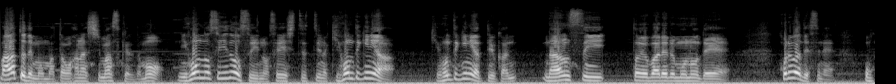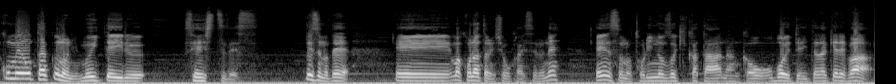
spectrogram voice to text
まあ後でもまたお話ししますけれども、日本の水道水の性質っていうのは基本的には、基本的にはっていうか軟水と呼ばれるもので、これはですね、お米を炊くのに向いている性質です。ですので、えー、まあこの後に紹介するね、塩素の取り除き方なんかを覚えていただければ、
